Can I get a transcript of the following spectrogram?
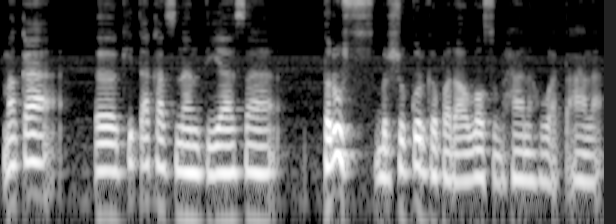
maka e, kita akan senantiasa terus bersyukur kepada Allah Subhanahu wa taala.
